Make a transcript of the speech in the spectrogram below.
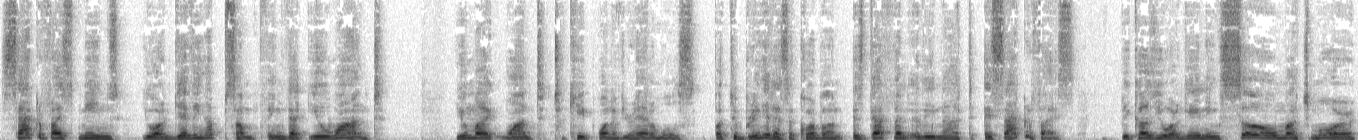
Sacrifice means you are giving up something that you want. You might want to keep one of your animals, but to bring it as a korban is definitely not a sacrifice because you are gaining so much more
